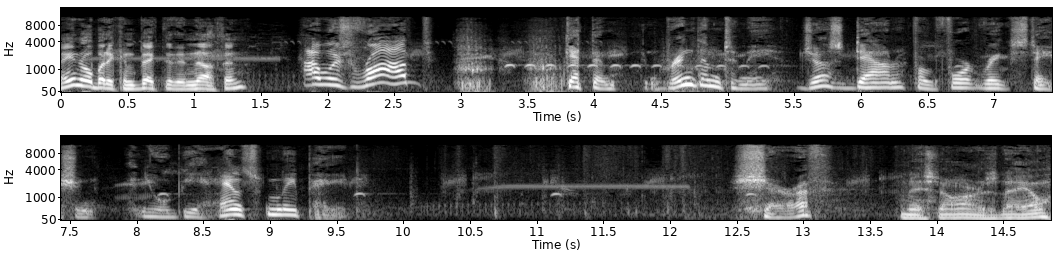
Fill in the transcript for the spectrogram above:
Ain't nobody convicted of nothing. I was robbed. Get them and bring them to me just down from Fort Riggs Station, and you will be handsomely paid. Sheriff? Mr. Arnsdale.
